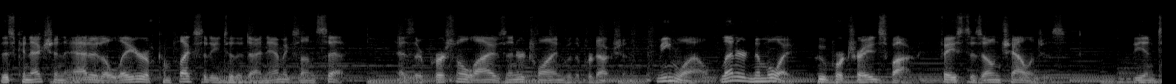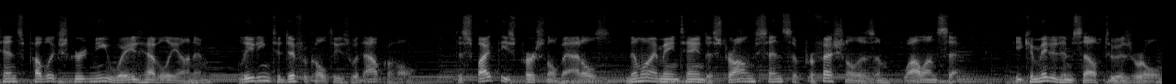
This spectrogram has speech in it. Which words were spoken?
This connection added a layer of complexity to the dynamics on set, as their personal lives intertwined with the production. Meanwhile, Leonard Nimoy, who portrayed Spock, faced his own challenges. The intense public scrutiny weighed heavily on him, leading to difficulties with alcohol. Despite these personal battles, Nimoy maintained a strong sense of professionalism while on set. He committed himself to his role,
